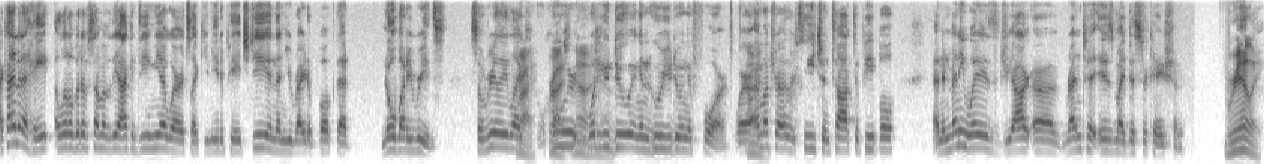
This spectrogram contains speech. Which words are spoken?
I kind of hate a little bit of some of the academia where it's like you need a PhD and then you write a book that nobody reads. So really, like, Right, who right. are, No, what are you doing and who are you doing it for? Where Oh, I yeah. much rather teach and talk to people. And in many ways, geog- uh, Renta is my dissertation. really,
